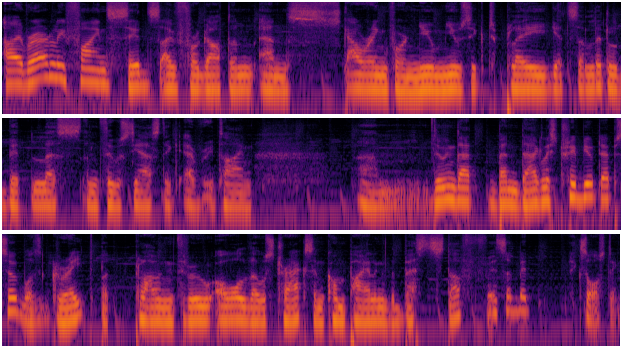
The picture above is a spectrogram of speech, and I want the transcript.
I rarely find SIDs I've forgotten, and scouring for new music to play gets a little bit less enthusiastic every time. Um, doing that Ben Daglish tribute episode was great, but plowing through all those tracks and compiling the best stuff is a bit exhausting.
